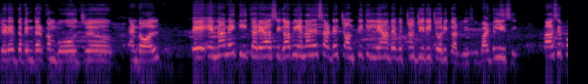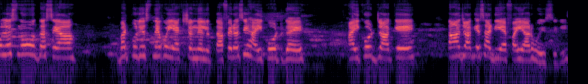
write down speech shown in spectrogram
ਜਿਹੜੇ ਦਵਿੰਦਰ ਕੰਬੋਜ ਐਂਡ ਆਲ ਤੇ ਇਹਨਾਂ ਨੇ ਕੀ ਕਰਿਆ ਸੀਗਾ ਵੀ ਇਹਨਾਂ ਨੇ ਸਾਡੇ 34 ਕਿੱਲਿਆਂ ਦੇ ਵਿੱਚੋਂ ਜੀਰੀ ਚੋਰੀ ਕਰ ਲਈ ਸੀ ਵੱਢ ਲਈ ਸੀ। ਤਾਂ ਅਸੀਂ ਪੁਲਿਸ ਨੂੰ ਦੱਸਿਆ ਬਟ ਪੁਲਿਸ ਨੇ ਕੋਈ ਐਕਸ਼ਨ ਨਹੀਂ ਲਿੱਤਾ। ਫਿਰ ਅਸੀਂ ਹਾਈ ਕੋਰਟ ਗਏ। ਹਾਈ ਕੋਰਟ ਜਾ ਕੇ ਤਾਂ ਜਾ ਕੇ ਸਾਡੀ ਐਫ ਆਈ ਆਰ ਹੋਈ ਸੀਗੀ।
